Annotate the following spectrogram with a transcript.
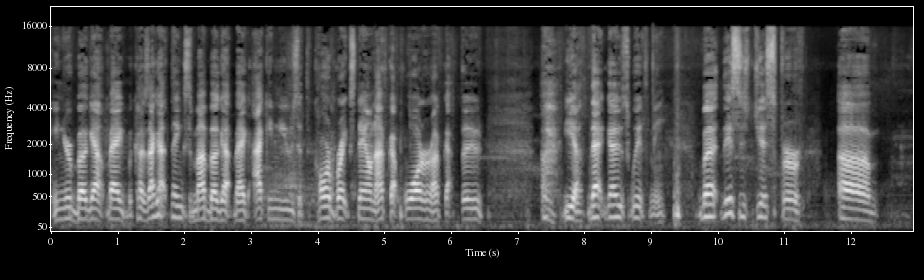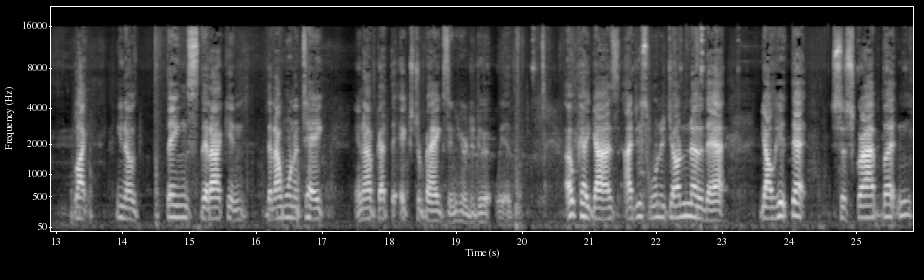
in your bug out bag because I got things in my bug out bag I can use if the car breaks down. I've got water, I've got food. Uh, yeah, that goes with me. But this is just for, um, like, you know, things that I can that I want to take. And I've got the extra bags in here to do it with. Okay, guys. I just wanted y'all to know that. Y'all hit that subscribe button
